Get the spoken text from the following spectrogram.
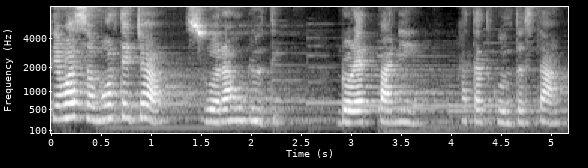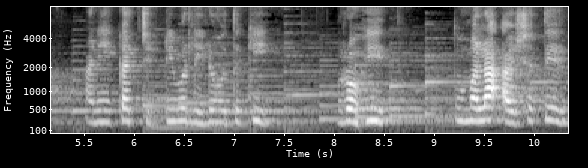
तेव्हा समोर त्याच्या स्वरा उभी होती. डोळ्यात पाणी हातात गुलदस्ता आणि एका चिठ्ठीवर लिहिलं होतं की रोहित तू मला आयुष्यातील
